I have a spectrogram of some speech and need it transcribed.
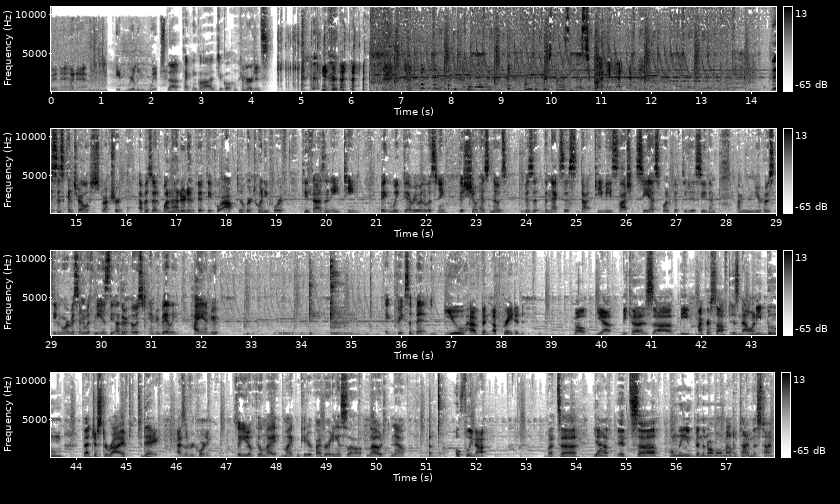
Winamp. Winamp. It really whips. The Technological. convergence. This is Control Structure, episode 150 for October 24th, 2018. Big week to everyone listening. This show has notes. Visit thenexus.tv slash cs150 to see them. I'm your host, Stephen Orvis, and with me is the other host, Andrew Bailey. Hi, Andrew. It creaks a bit. You have been upgraded. Well, yeah, because uh, the Microsoft is now in a boom that just arrived today, as of recording. So you don't feel my, my computer vibrating as loud now. Hopefully not. But uh, yeah, it's uh, only been the normal amount of time this time.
